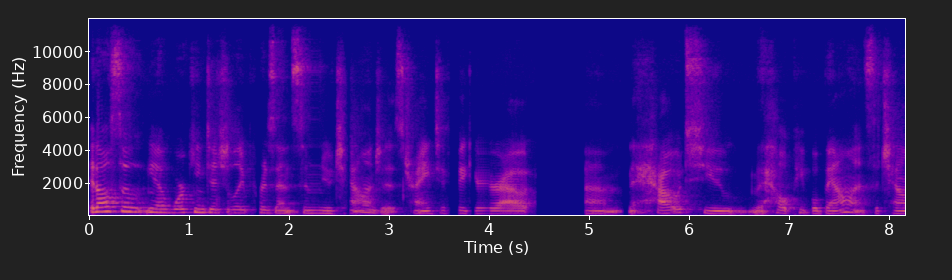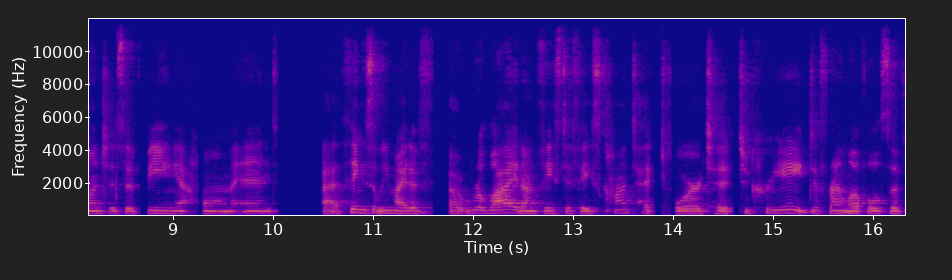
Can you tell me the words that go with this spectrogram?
It also, you know, working digitally presents some new challenges, trying to figure out um, how to help people balance the challenges of being at home and uh, things that we might have uh, relied on face-to-face -face contact for to, to create different levels of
